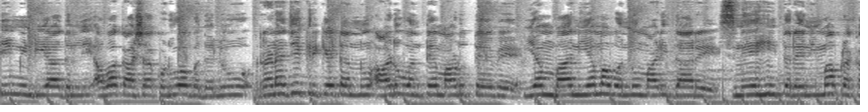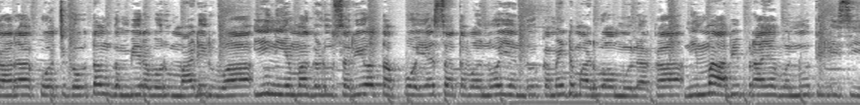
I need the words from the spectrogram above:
ಟೀಮ್ ಇಂಡಿಯಾದಲ್ಲಿ ಅವಕಾಶ ಕೊಡುವ ಬದಲು ರಣಜಿ ಕ್ರಿಕೆಟ್ ಅನ್ನು ಆಡುವಂತೆ ಮಾಡುತ್ತೇವೆ ಎಂಬ ನಿಯಮವನ್ನು ಮಾಡಿದ್ದಾರೆ. ಸ್ನೇಹಿತರೆ, ನಿಮ್ಮ ಪ್ರಕಾರ ಕೋಚ್ ಗೌತಮ್ ಗಂಭೀರ್ ಅವರು ಮಾಡಿರುವ ಈ ನಿಯಮಗಳು ಸರಿಯೋ ತಪ್ಪೋ ಎಸ್ ಅಥವಾ ನೋ ಎಂದು ಕಮೆಂಟ್ ಮಾಡುವ ಮೂಲಕ ನಿಮ್ಮ ಅಭಿಪ್ರಾಯವನ್ನು ತಿಳಿಸಿ.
